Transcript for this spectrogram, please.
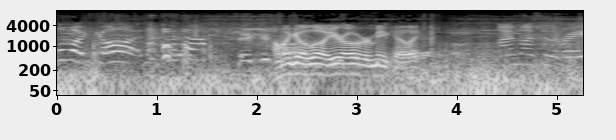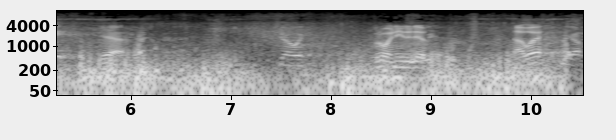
Oh my god. I'm gonna go low. You're over me, Kelly. I'm on to the right. Yeah. Joey. What do I need to do? That way? Yeah.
